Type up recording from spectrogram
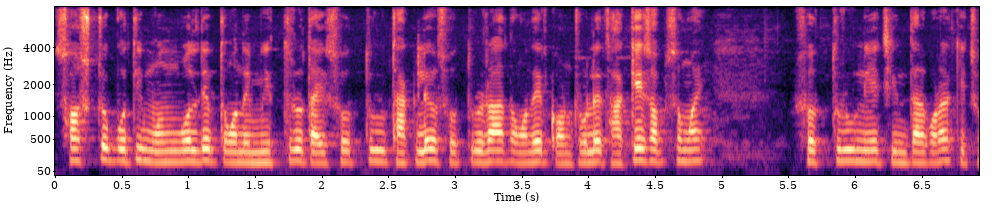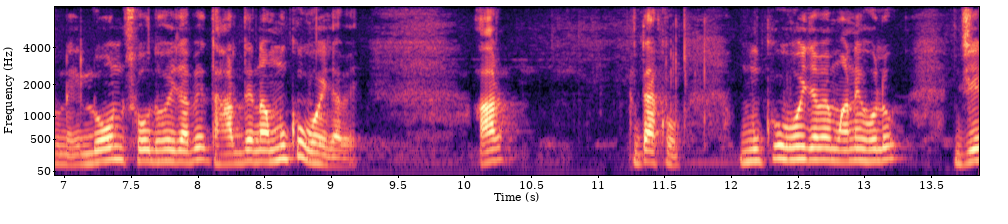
ষষ্ঠপতি মঙ্গলদেব তোমাদের মিত্র, তাই শত্রু থাকলেও শত্রুরা তোমাদের কন্ট্রোলে থাকে সবসময়। শত্রু নিয়ে চিন্তা করার কিছু নেই। লোন শোধ হয়ে যাবে, ধার দেনা মুকুব হয়ে যাবে। আর দেখো মুকুব হয়ে যাবে মানে হলো যে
